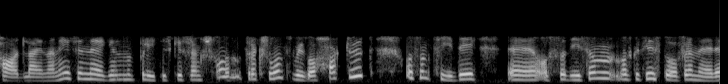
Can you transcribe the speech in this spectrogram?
hardlinerne i sin egen politiske fraksjon, fraksjon, som vil gå hardt ut, og samtidig eh, også de som man skal si, står for en mer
